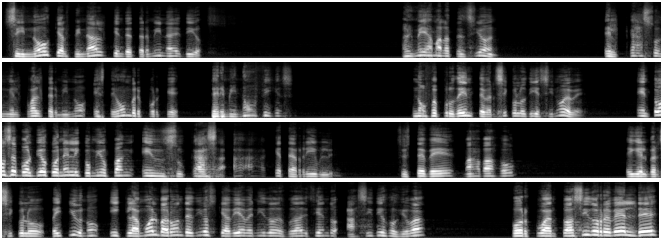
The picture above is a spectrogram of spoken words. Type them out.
sino que al final quien determina es Dios. A mí me llama la atención el caso en el cual terminó este hombre, porque terminó, fíjese, no fue prudente, versículo 19. Entonces volvió con él y comió pan en su casa. Ah, qué terrible. Si usted ve más abajo, en el versículo 21, y clamó el varón de Dios que había venido de Judá diciendo, así dijo Jehová, por cuanto has sido rebelde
